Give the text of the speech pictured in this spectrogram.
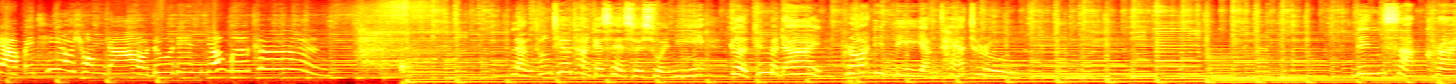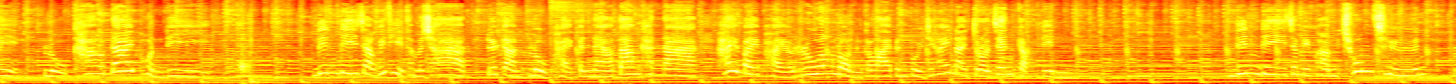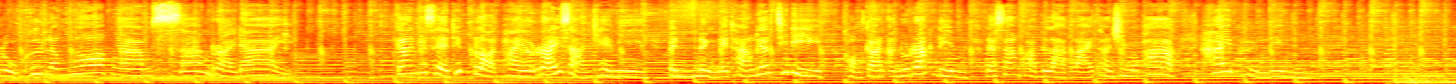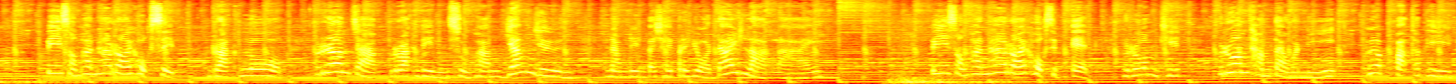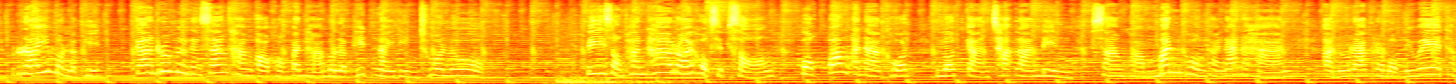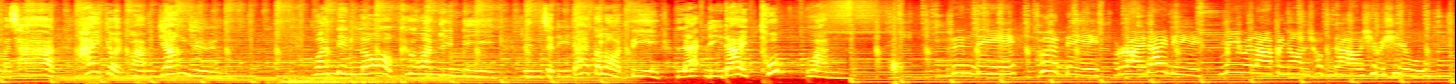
อยากไปเที่ยวชมดาว ดูดินยกมือขึ้น แหล่งท่องเที่ยวทางเกษตรสวยๆ นี้เกิดขึ้นมาได้ เพราะดินดีอย่างแท้ทรู ดินสะใครปลูกข้าวได้ผลดี ดินดีจากวิถีธรรมชาติ ด้วยการปลูกไผ่เป็นแนวตามคันนา ให้ใบไผ่ร่วงหล่นกลายเป็นปุ๋ยที่ให้ไนโตรเจนกับดิน ดินดีจะมีความชุ่มชื้น ปลูกพืชแล้วงอกงามสร้างรายได้ การเกษตรที่ปลอดภัยไร้สารเคมีเป็นหนึ่งในทางเลือกที่ดีของการอนุรักษ์ดิน และสร้างความหลากหลายทางชีวภาพให้ผืนดิน ปี 2560 รักโลก เริ่มจากรักดินสู่ความยั่งยืนนำดินไปใช้ประโยชน์ได้หลากหลาย ปี 2561 ร่วมคิด ร่วมทำแต่วันนี้เพื่อปัทภีไร้มลพิษ การร่วมมือกันสร้างทางออกของปัญหามลพิษในดินทั่วโลก ปี 2562 ปกป้องอนาคต ลดการชะล้างดิน สร้างความมั่นคงทางด้านอาหาร อนุรักษ์ระบบนิเวศธรรมชาติ ให้เกิดความยั่งยืน วันดินโลกคือวันดินดี ดินจะดีได้ตลอดปี และดีได้ทุกวัน ดินดี พืชดี รายได้ดี มีเวลาไปนอนชมดาวชิวๆ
